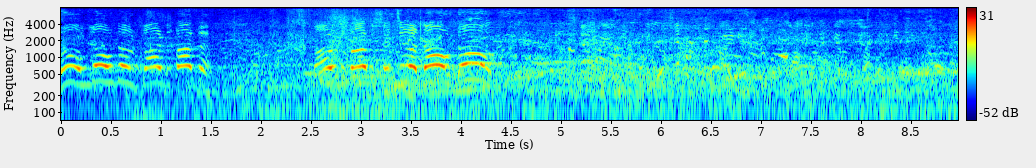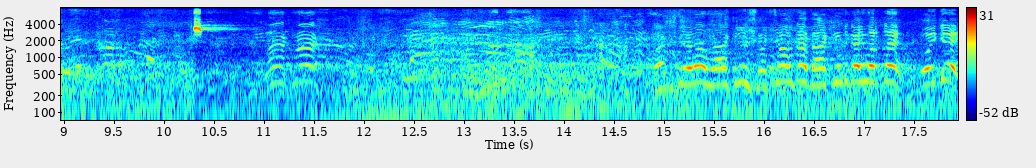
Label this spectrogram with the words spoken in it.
down down down టార్ట్ టార్ట్ టార్ట్ టార్ట్ century down down back route अच्छा होता है बैकरूट का ही है। कोई के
